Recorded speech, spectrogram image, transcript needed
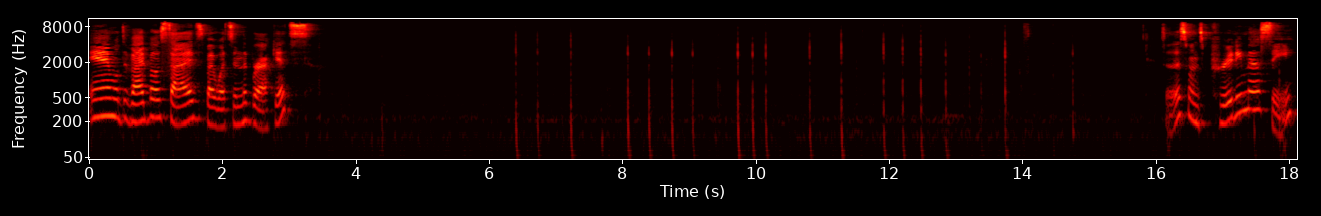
And we'll divide both sides by what's in the brackets. So this one's pretty messy.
